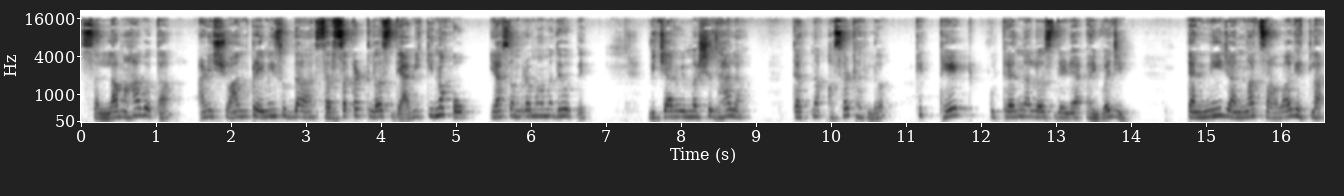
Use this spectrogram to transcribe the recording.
सल्ला महाग होता. आणि श्वानप्रेमीसुद्धा सरसकट लस द्यावी की नको या संभ्रमामध्ये होते. विचारविमर्श झाला. त्यातनं असं ठरलं की थेट कुत्र्यांना लस देण्याऐवजी त्यांनी ज्यांना चावा घेतला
